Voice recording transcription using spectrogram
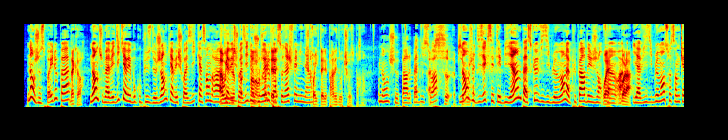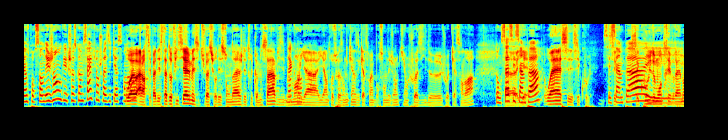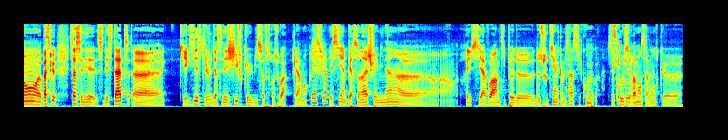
Non, je spoile pas. D'accord. Non, tu m'avais dit qu'il y avait beaucoup plus de gens qui avaient choisi Cassandra, Ah qui oui, avaient non, choisi pardon, de je jouer le personnage Je féminin. croyais que t'allais parler d'autre chose, pardon. Non, je parle pas d'histoire. Absolument Non, je disais que c'était bien parce que visiblement la plupart des gens, Ouais, enfin, voilà. il y a visiblement 75% des gens ou quelque chose comme ça qui ont choisi Ouais, Cassandra. alors c'est pas des stats officielles, mais si tu vas sur des sondages, des trucs comme ça, visiblement il y a, il y a entre 75 et 80% des gens qui ont choisi de jouer Cassandra. Donc ça Euh, c'est a- sympa, Ouais, c'est cool. c'est sympa. C'est cool de montrer vraiment. euh, Parce que ça, c'est des, des stats euh, qui existent, je veux dire, c'est des chiffres que Ubisoft reçoit, clairement. Bien sûr. Et si un personnage féminin euh, réussit à avoir un petit peu de, de soutien comme ça, c'est cool. Mm. C'est cool, cool. c'est vraiment, ça montre que,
